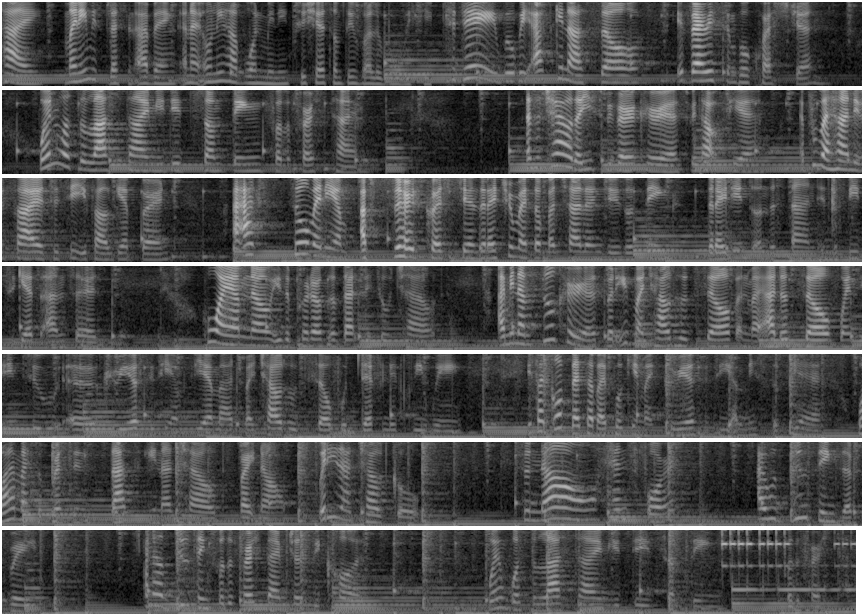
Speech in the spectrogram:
Hi, my name is Blessing Abeng, and I only have one minute to share something valuable with you. Today, we'll be asking ourselves a very simple question When was the last time you did something for the first time? As a child, I used to be very curious without fear. I put my hand in fire to see if I'll get burned. I asked so many absurd questions and I threw myself at challenges or things that I didn't understand in the bid to get answers. Who I am now is a product of that little child. I mean, I'm still curious, but if my childhood self and my adult self went into a curiosity and fear match, my childhood self would definitely win. If I got better by poking my curiosity missed the fear, why am I suppressing that inner child right now? Where did that child go? So now, henceforth, I will do things afraid. And I'll do things for the first time just because. When was the last time you did something for the first time?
